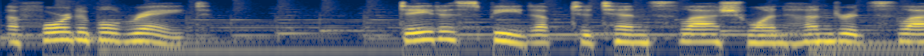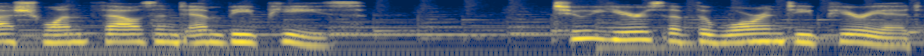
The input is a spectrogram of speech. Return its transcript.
Affordable rate. Data speed up to 10-100-1000 Mbps. 2 years of the warranty period.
